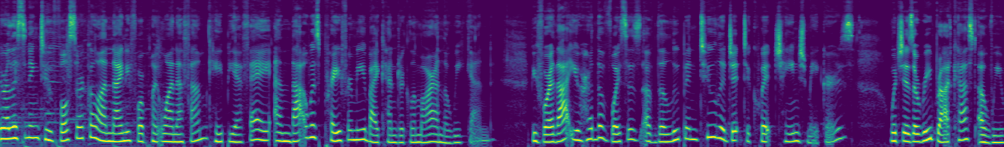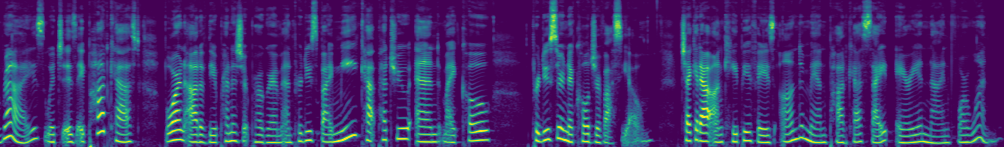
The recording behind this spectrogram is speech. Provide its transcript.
You're listening to Full Circle on 94.1 FM KPFA, and that was Pray For Me by Kendrick Lamar and The Weeknd. Before that, you heard the voices of the Lupine Too Legit to Quit Changemakers, which is a rebroadcast of We Rise, which is a podcast born out of the apprenticeship program and produced by me, Kat Petru, and my co producer, Nicole Gervasio. Check it out on KPFA's on demand podcast site, Area 941.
